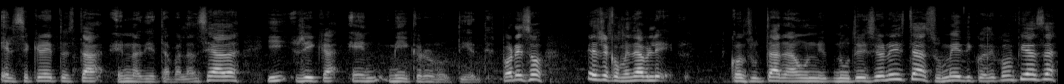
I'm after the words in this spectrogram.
el secreto está en una dieta balanceada y rica en micronutrientes. Por eso es recomendable consultar a un nutricionista, a su médico de confianza,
